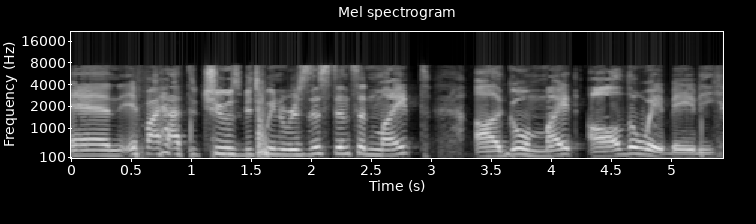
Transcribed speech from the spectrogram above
And if I had to choose between resistance and might, I'll go might all the way, baby.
